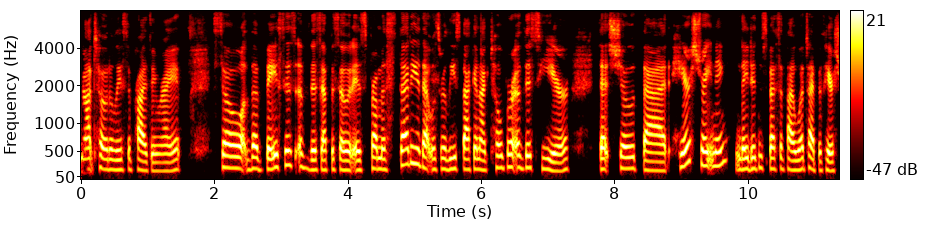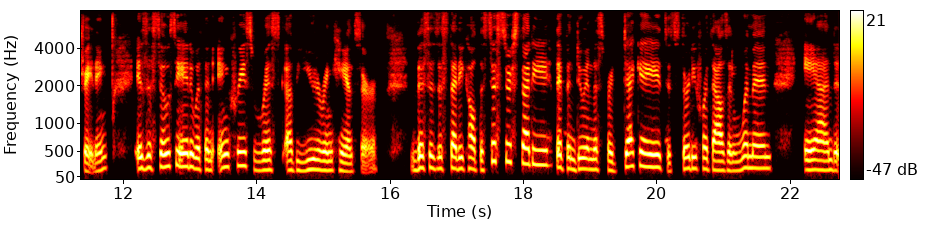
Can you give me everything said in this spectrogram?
Not totally surprising, right? So, the basis of this episode is from a study that was released back in October of this year that showed that hair straightening, they didn't specify what type of hair straightening, is associated with an increased risk of uterine cancer. This is a study called the Sister Study. They've been doing this for decades. It's 34,000 women, and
